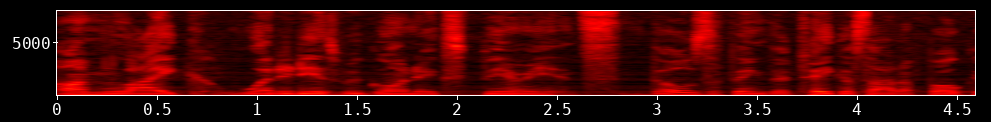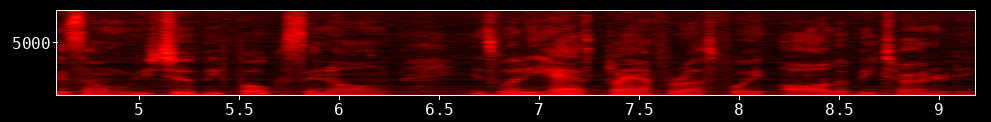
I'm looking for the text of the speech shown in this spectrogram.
unlike what it is we're going to experience. Those are things that take us out of focus on what we should be focusing on is what he has planned for us for all of eternity.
